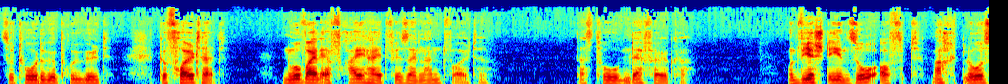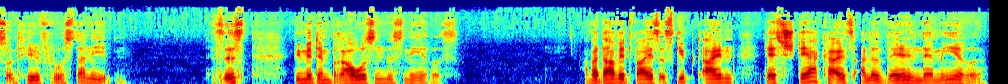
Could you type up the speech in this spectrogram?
zu Tode geprügelt, gefoltert, nur weil er Freiheit für sein Land wollte. Das Toben der Völker. Und wir stehen so oft machtlos und hilflos daneben. Es ist wie mit dem Brausen des Meeres. Aber David weiß, es gibt einen, der ist stärker als alle Wellen der Meere,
